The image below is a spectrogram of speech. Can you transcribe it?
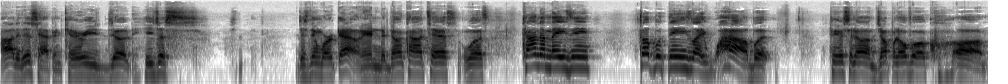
How did this happen? Curry, he just just didn't work out, and the dunk contest was kind of amazing. Couple things like wow, but Pearson um jumping over a um,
